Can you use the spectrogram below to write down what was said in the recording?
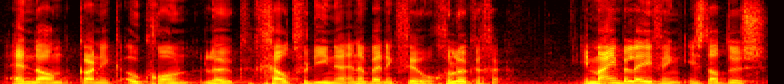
En dan kan ik ook gewoon leuk geld verdienen en dan ben ik veel gelukkiger. In mijn beleving is dat dus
